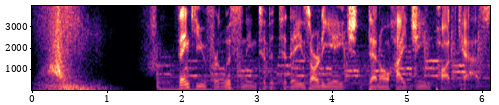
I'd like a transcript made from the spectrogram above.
Thank you for listening to the Today's RDH Dental Hygiene Podcast.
